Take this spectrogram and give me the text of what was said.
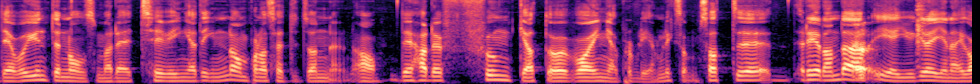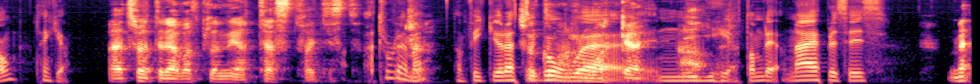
det var ju inte någon som hade tvingat in dem på något sätt, utan ja, det hade funkat och var inga problem. Liksom. Så att eh, redan där ja. är ju grejerna igång, tänker jag. Jag tror att det där var ett planerat test faktiskt. Jag tror det med. De fick ju rätt så god eh, nyhet ja. om det. Nej, precis. Men,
